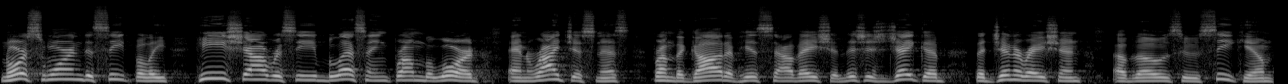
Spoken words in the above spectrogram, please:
nor sworn deceitfully, he shall receive blessing from the Lord and righteousness from the God of his salvation. This is Jacob, the generation of those who seek him,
